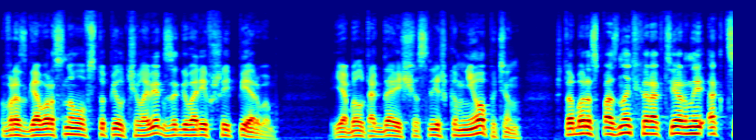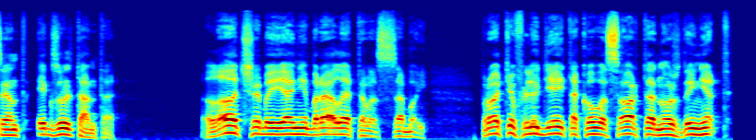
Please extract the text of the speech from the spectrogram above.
В разговор снова вступил человек, заговоривший первым. Я был тогда еще слишком неопытен, чтобы распознать характерный акцент экзультанта. «Лучше бы я не брал этого с собой. Против людей такого сорта нужды нет».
